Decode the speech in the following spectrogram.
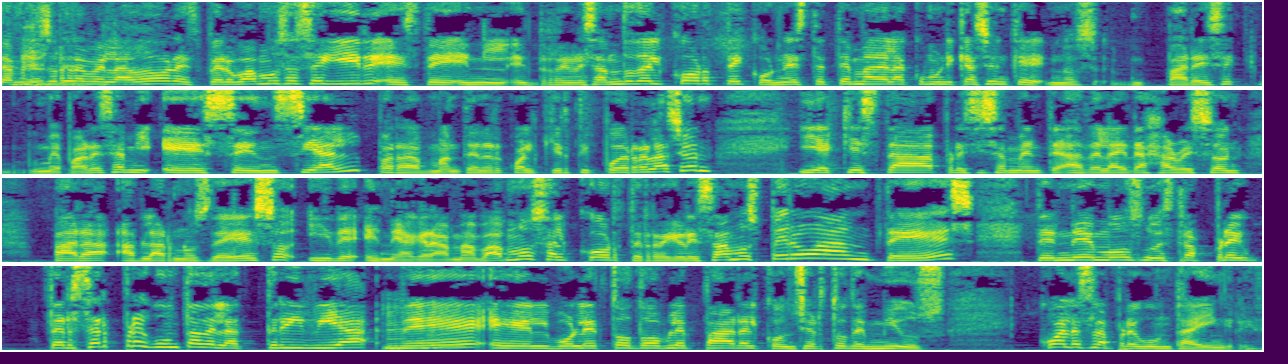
también son reveladores, pero vamos a seguir este, en, regresando del corte con este tema de la comunicación que nos parece, me parece a mí esencial para mantener cualquier tipo de relación. Y aquí está precisamente Adelaida Harrison para hablarnos de eso y de Enneagrama. Vamos al corte, regresamos, pero antes tenemos nuestra pre tercer pregunta de la trivia de el boleto doble para el concierto de Muse. ¿Cuál es la pregunta, Ingrid?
